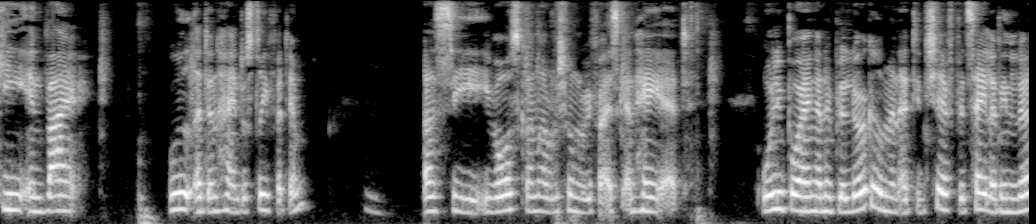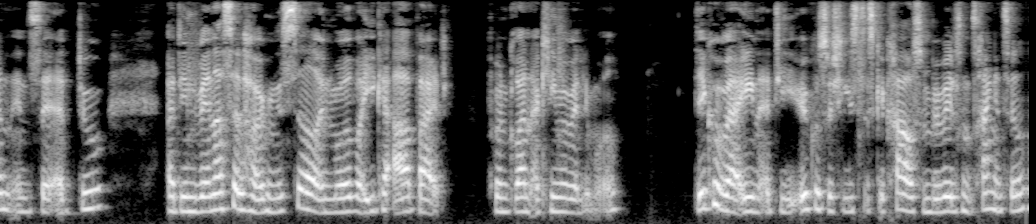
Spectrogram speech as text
give en vej ud af den her industri for dem. Og sige, i vores grønne revolution vil vi faktisk gerne have, at olieboringerne bliver lukket, men at din chef betaler din løn, indtil at du og dine venner selv har organiseret en måde, hvor I kan arbejde på en grøn og klimavenlig måde. Det kunne være en af de økosocialistiske krav, som bevægelsen trænger til.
